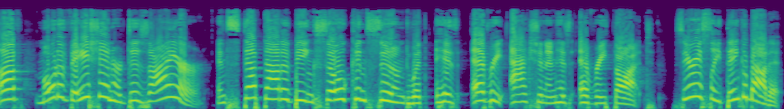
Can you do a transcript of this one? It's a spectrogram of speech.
of motivation or desire and stepped out of being so consumed with his every action and his every thought? Seriously, think about it.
